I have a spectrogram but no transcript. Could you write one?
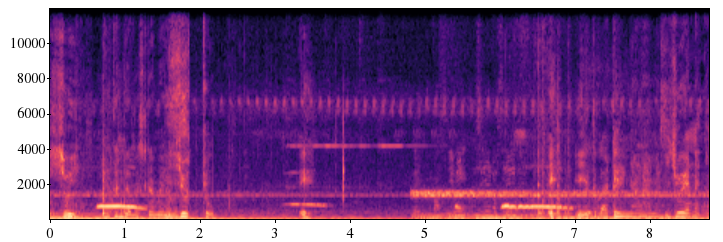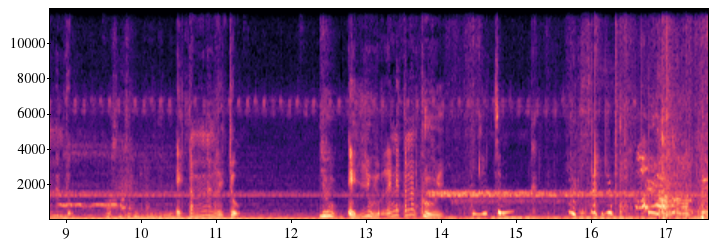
Iya, kelihatan nggak mas kamera? Mas? Iya cuk. Eh. Eh, iya Itu kok ada yang nyala mas. Iya enek tenan cuk. Kok saya penting? Eh tenan re cuk. Yo, Eh iya rene tenan gue.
